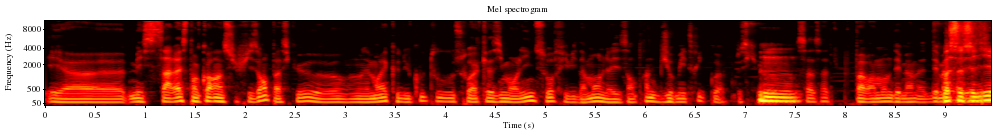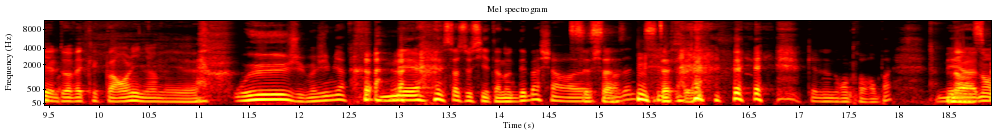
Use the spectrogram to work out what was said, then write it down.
Et euh, mais ça reste encore insuffisant parce que euh, on aimerait que du coup tout soit quasiment en ligne, sauf évidemment les empreintes biométriques, quoi. Parce que Hmm. ça, ça, tu peux pas vraiment déma- Bah, ceci dit, dématérialiser, elles doivent être quelque part en ligne, hein, mais. Oui, j'imagine bien. Mais ça, ceci est un autre débat, cher. C'est ça, tout à fait. Qu'elles ne rentreront pas. Mais Non,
